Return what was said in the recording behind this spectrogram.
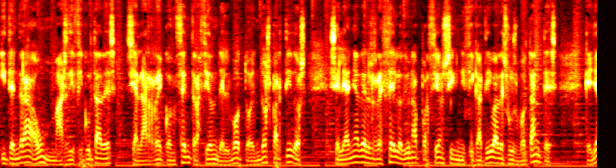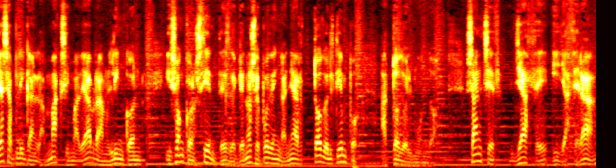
y tendrá aún más dificultades si a la reconcentración del voto en dos partidos se le añade el recelo de una porción significativa de sus votantes, que ya se aplican la máxima de Abraham Lincoln y son conscientes de que no se puede engañar todo el tiempo a todo el mundo. Sánchez yace y yacerá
